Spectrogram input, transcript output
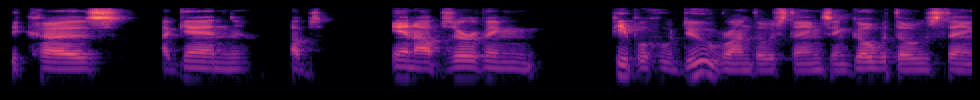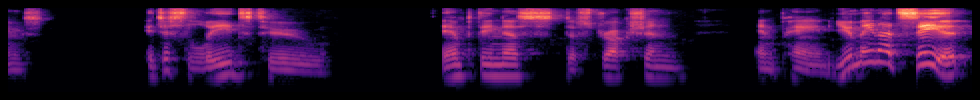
because, again, in observing people who do run those things and go with those things, it just leads to emptiness, destruction, and pain. You may not see it.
